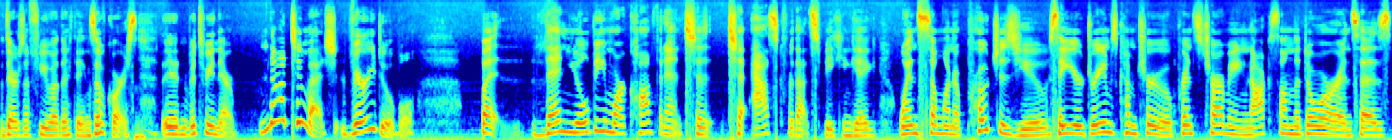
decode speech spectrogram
there's a few other things, of course, in between there. Not too much, very doable. But then you'll be more confident to, to ask for that speaking gig when someone approaches you. Say your dreams come true. Prince Charming knocks on the door and says,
